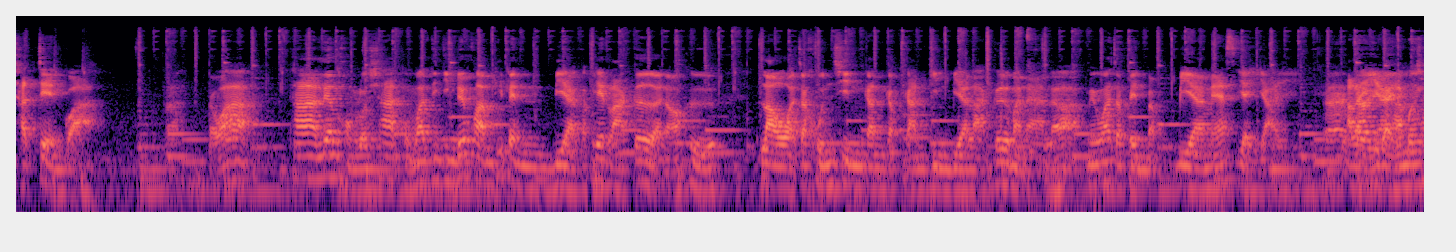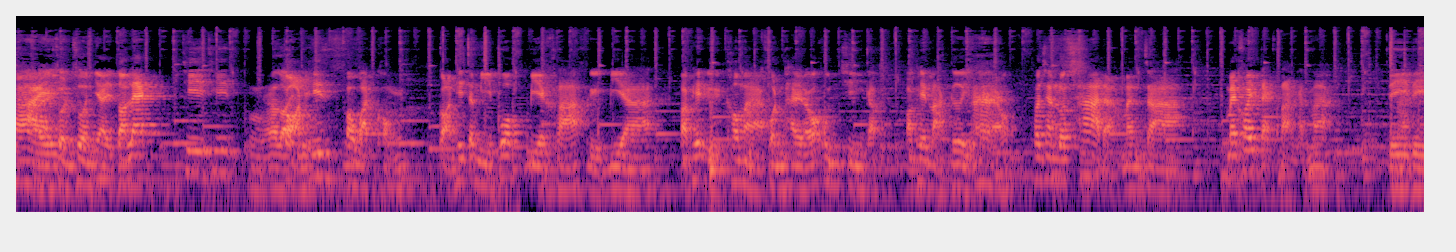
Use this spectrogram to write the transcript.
ชัดเจนกว่าอะแต่ว่าถ้าเรื่องของรสชาติผมว่าจริง ๆ ด้วยความที่เป็นเบียร์ประเภทลาเกอร์อะเนาะคือ เราอะจะคุ้นชินกันกับการกินเบียร์ลาเกอร์มานานแล้วอะไม่ว่าจะเป็นแบบเบียร์ mass ใหญ่อ่าๆอะไรเจ้าอย่างใหเงี้ญ่ยในครับเมืองใช่ไทยส่วนส่วนใหญ่ตอนแรกที่ที่อืมอร่อยก่อนดีที่ประวัติของ ก่อนที่จะมีพวกเบียร์ craft หรือเบียร์ประเภทอื่นเข้ามาคนไทยเราก็คุ้นชินกับประเภทลาเกอร์อยู่แล้ว เพราะฉะนั้นรสชาติอะมันจะไม่ค่อยแตกต่างกันมาก ดีดี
